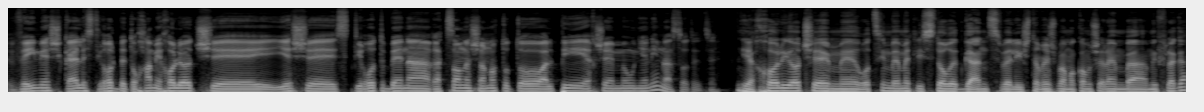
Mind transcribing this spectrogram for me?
ואם יש כאלה סתירות בתוכם, יכול להיות שיש אה, סתירות בין הרצון לשנות אותו על פי איך שהם מעוניינים לעשות את זה. יכול להיות שהם אה, רוצים באמת לסתור את גנץ ולהשתמש במקום שלהם במפלגה.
